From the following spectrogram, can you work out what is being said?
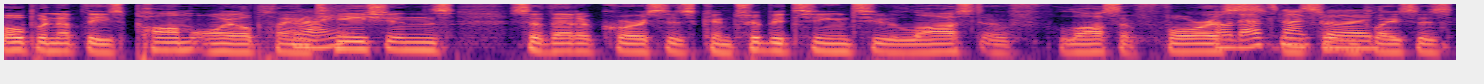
open up these palm oil plantations. Right. So that, of course, is contributing to loss of loss of forests oh, in certain good. places.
